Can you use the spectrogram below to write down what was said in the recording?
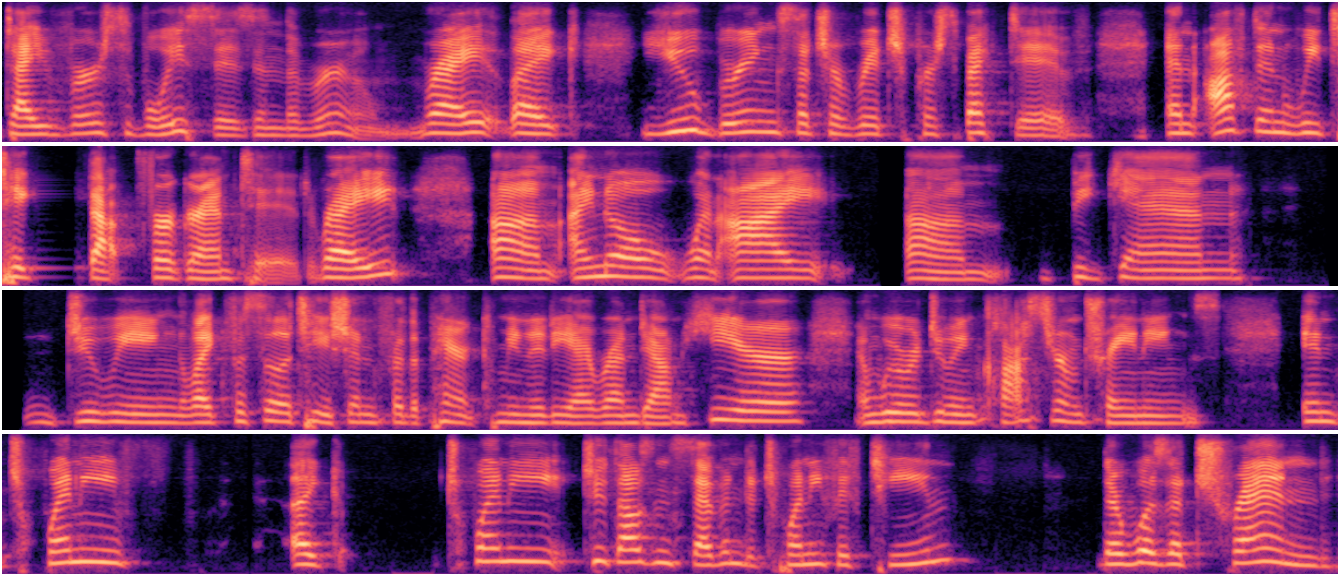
diverse voices in the room, right? Like you bring such a rich perspective, and often we take that for granted, right? Um, I know when I um, began doing like facilitation for the parent community I run down here, and we were doing classroom trainings in 20, like 20, 2007 to 2015. There was a trend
